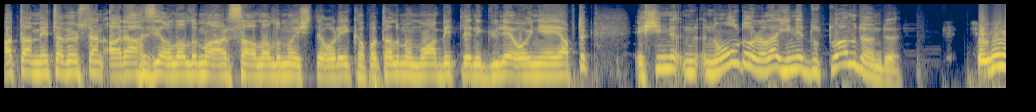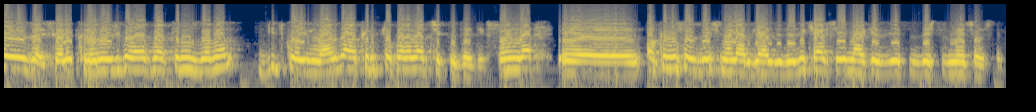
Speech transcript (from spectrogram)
Hatta Metaverse'ten arazi alalım mı, arsa alalım mı, işte orayı kapatalım mı muhabbetlerini güle oynaya yaptık. E şimdi ne oldu oralar? Yine dutluğa mı döndü? Sevgili Yavuz'a şöyle kronolojik olarak baktığımız zaman Bitcoin vardı, kripto paralar çıktı dedik. Sonra e, akıllı sözleşmeler geldi dedik, her şeyi merkeziyetsizleştirmeye çalıştık.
